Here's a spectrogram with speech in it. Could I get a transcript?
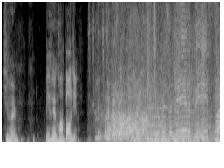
媳妇儿，别废话，报警。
